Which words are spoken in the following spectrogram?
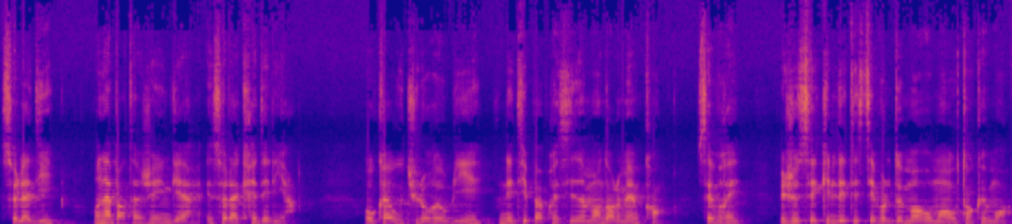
Cela dit, on a partagé une guerre et cela crée des liens. Au cas où tu l'aurais oublié, vous n'étiez pas précisément dans le même camp. C'est vrai, mais je sais qu'il détestait Voldemort au moins autant que moi.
